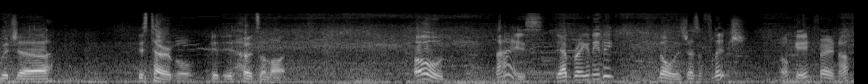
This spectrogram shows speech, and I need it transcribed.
Which, uh, it's terrible. It, it hurts a lot. Oh, nice. Did I break anything? No, it's just a flinch. Okay, fair enough.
